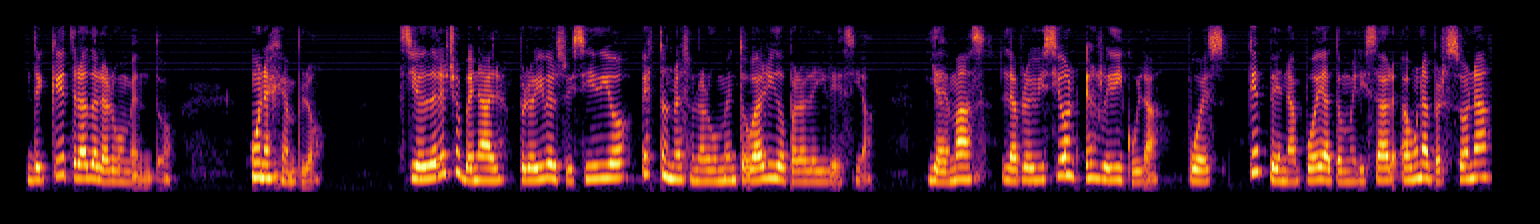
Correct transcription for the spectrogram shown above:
de qué trata el argumento. Un ejemplo. Si el derecho penal prohíbe el suicidio, esto no es un argumento válido para la Iglesia. Y además, la prohibición es ridícula, pues ¿qué pena puede atomizar a una persona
